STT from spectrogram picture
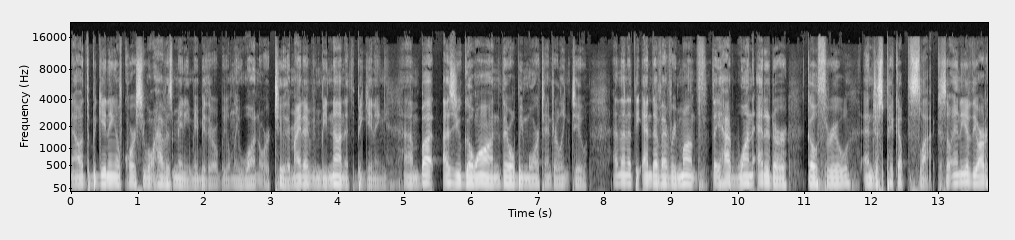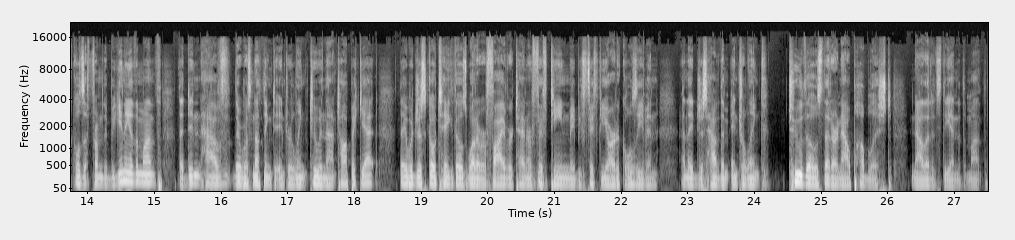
Now, at the beginning, of course, you won't have as many. Maybe there will be only one or two. There might even be none at the beginning. Um, but as you go on, there will be more to interlink to. And then at the end of every month, they had one editor go through and just pick up the slack. So any of the articles from the beginning of the month that didn't have, there was nothing to interlink to in that topic yet, they would just go take those, whatever, five or 10 or 15, maybe 50 articles even, and they'd just have them interlink to those that are now published now that it's the end of the month.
